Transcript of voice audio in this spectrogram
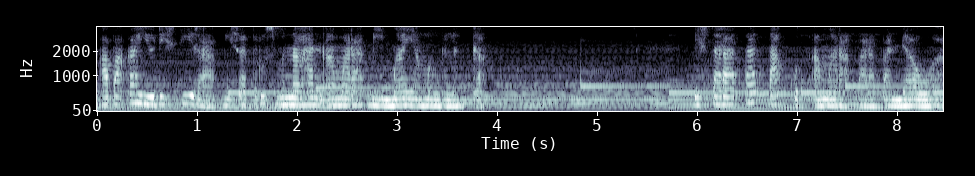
Apakah Yudhistira bisa terus menahan amarah Bima yang menggelegak? Destarata takut amarah para Pandawa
